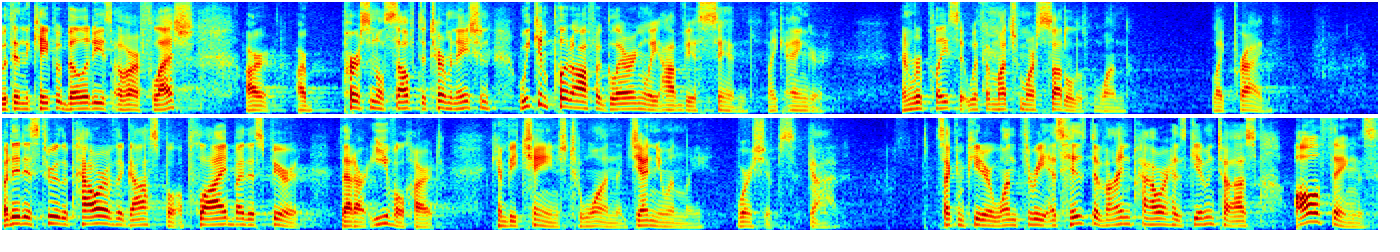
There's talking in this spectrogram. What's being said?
Within the capabilities of our flesh, our, our personal self determination, we can put off a glaringly obvious sin, like anger, and replace it with a much more subtle one, like pride. But it is through the power of the gospel applied by the Spirit that our evil heart can be changed to one that genuinely worships God. 2 Peter 1 3, as his divine power has given to us all things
